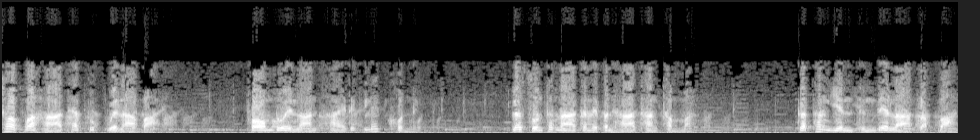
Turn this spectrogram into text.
ชอบมาหาแทบทุกเวลาบ่าย พร้อมด้วยหลานชายเล็กๆคนหนึ่ง และสนทนากันในปัญหาทางธรรมะกระทั่งเย็นถึงได้ลากลับบ้าน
